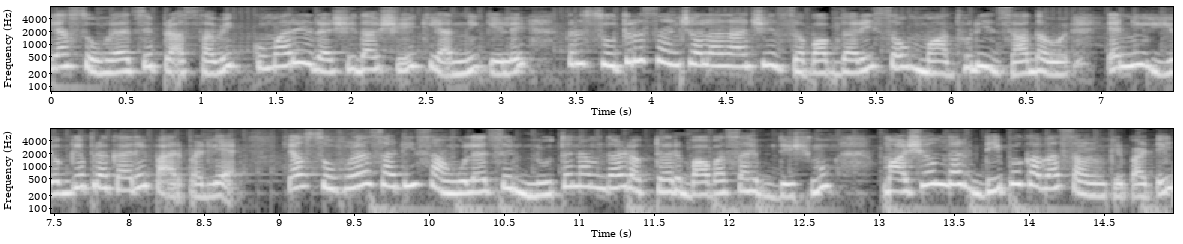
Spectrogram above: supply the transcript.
या सोहळ्याचे प्रास्ताविक कुमारी रशिदा शेख यांनी केले तर सूत्रसंचालनाची जबाबदारी सौ माधुरी जाधव यांनी योग्य प्रकारे पार पाडली आहे. या सोहळ्यासाठी सांगोल्याचे नूतन आमदार डॉक्टर बाबासाहेब देशमुख माजी आमदार दीपक आबा साळुंके पाटील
